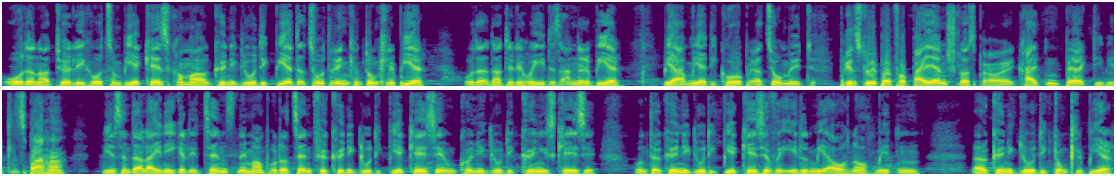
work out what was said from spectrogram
Oder natürlich auch zum Bierkäse kann man König Ludwig Bier dazu trinken, dunkle Bier. Oder natürlich auch jedes andere Bier. Wir haben ja die Kooperation mit Prinz Löper von Bayern, Schlossbrauerei Kaltenberg, die Wittelsbacher. Wir sind alleiniger Lizenznehmer und Produzent für König Ludwig Bierkäse und König Ludwig Königskäse. Und der König Ludwig Bierkäse veredeln wir auch noch mit dem äh, König Ludwig Dunkelbier.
